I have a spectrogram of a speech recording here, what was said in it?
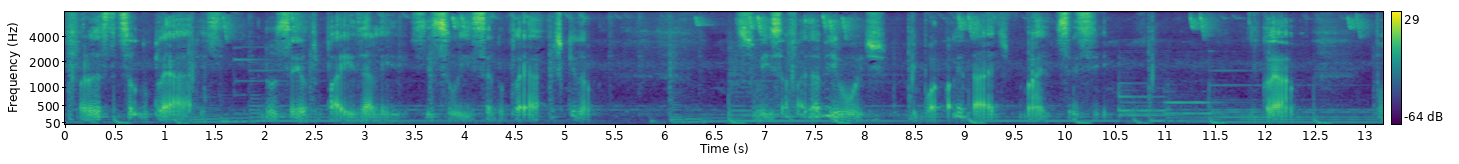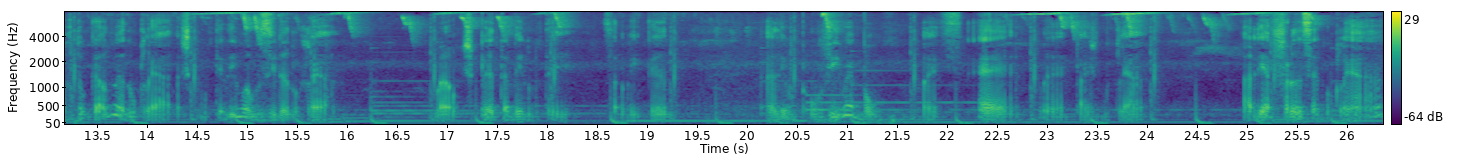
França são nucleares. Não sei outro país ali, se Suíça nuclear, acho que não. Suíça faz aviões de boa qualidade, mas não sei se nuclear. Portugal não é nuclear, acho que não tem nenhuma usina nuclear. Não, Espanha também não tem, se não me engano. Ali o, vinho é bom, mas é, não é país nuclear. Ali a França é nuclear,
